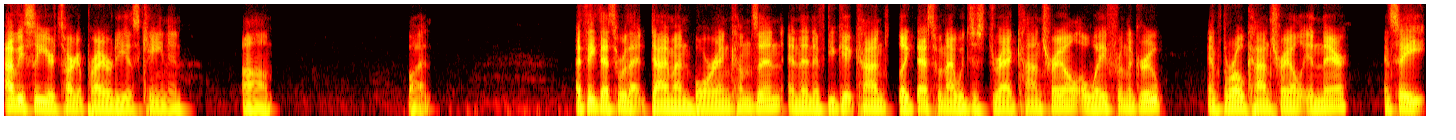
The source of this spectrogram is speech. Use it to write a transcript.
obviously your target priority is Kanan. Um, but I think that's where that Diamond Boron comes in, and then if you get con like that's when I would just drag Contrail away from the group and throw Contrail in there and say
